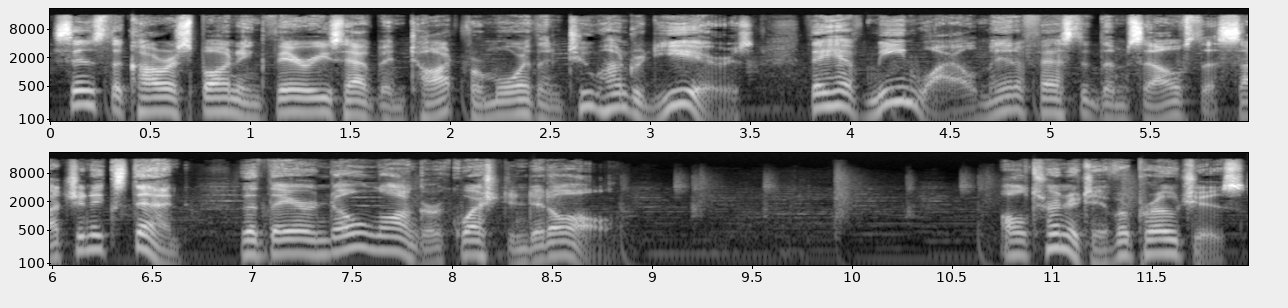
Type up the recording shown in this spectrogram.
since the corresponding theories have been taught for more than 200 years, they have meanwhile manifested themselves to such an extent that they are no longer questioned at all alternative approaches.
